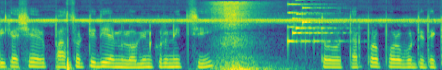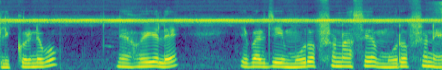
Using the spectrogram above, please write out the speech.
বিকাশের পাসওয়ার্ডটি দিয়ে আমি লগ করে নিচ্ছি। তো তারপর পরবর্তীতে ক্লিক করে নেব। হয়ে গেলে এবার যে মোর অপশন আছে মোর অপশনে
